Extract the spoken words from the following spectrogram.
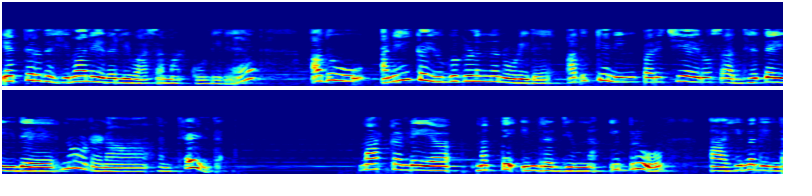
ಎತ್ತರದ ಹಿಮಾಲಯದಲ್ಲಿ ವಾಸ ಮಾಡಿಕೊಂಡಿದೆ. ಅದು ಅನೇಕ ಯುಗಗಳನ್ನು ನೋಡಿದೆ. ಅದಕ್ಕೆ ನಿನ್ ಪರಿಚಯ ಇರೋ ಸಾಧ್ಯತೆ ಇದೆ ನೋಡೋಣ ಅಂತ ಹೇಳ್ದ. ಮಾರ್ಕಂಡೇಯ ಮತ್ತೆ ಇಂದ್ರದ್ಯುಮ್ನ ಇಬ್ರು ಆ ಹಿಮದಿಂದ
